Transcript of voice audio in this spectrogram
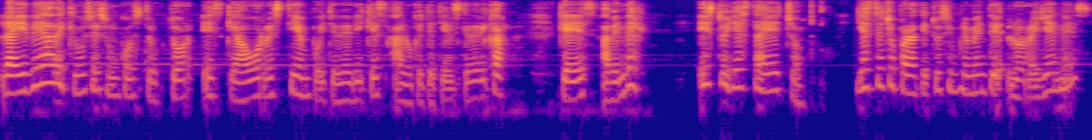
La idea de que uses un constructor es que ahorres tiempo y te dediques a lo que te tienes que dedicar, que es a vender. Esto ya está hecho. Ya está hecho para que tú simplemente lo rellenes,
